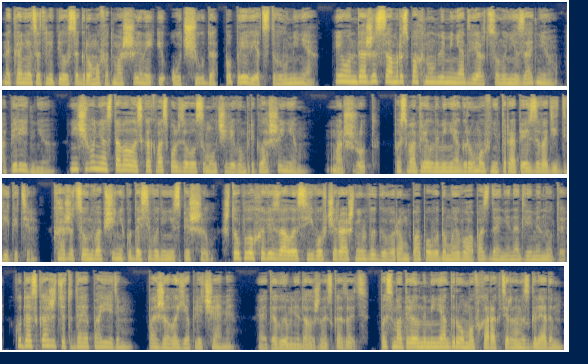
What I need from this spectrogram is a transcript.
Наконец отлепился Громов от машины и, о чудо, поприветствовал меня. И он даже сам распахнул для меня дверцу, но не заднюю, а переднюю. Ничего не оставалось, как воспользовался молчаливым приглашением. «Маршрут». Посмотрел на меня Громов, не торопясь заводить двигатель. Кажется, он вообще никуда сегодня не спешил, что плохо вязалось с его вчерашним выговором по поводу моего опоздания на две минуты. «Куда скажете, туда и поедем», — пожала я плечами. «Это вы мне должны сказать». Посмотрел на меня Громов характерным взглядом.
